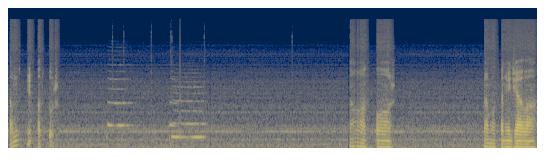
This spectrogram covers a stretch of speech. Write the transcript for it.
Tam nie otwórz. No otwórz. Czemu to nie działa?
